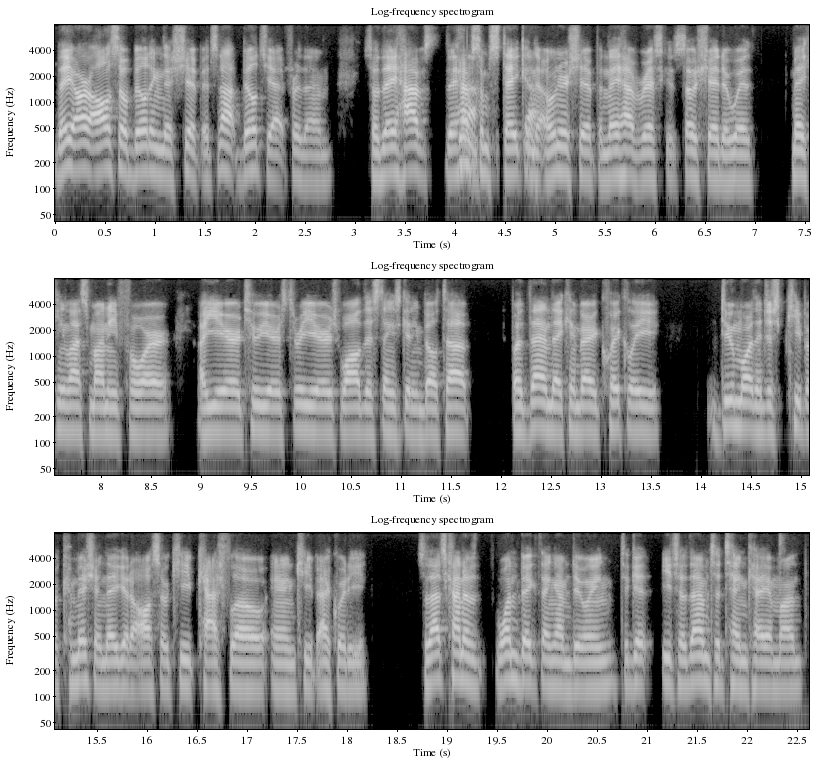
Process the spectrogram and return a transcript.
they are also building this ship. It's not built yet for them. So they have they have yeah. some stake yeah. in the ownership and they have risk associated with making less money for a year, two years, three years while this thing's getting built up. But then they can very quickly do more than just keep a commission. They get to also keep cash flow and keep equity. So that's kind of one big thing I'm doing to get each of them to 10k a month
